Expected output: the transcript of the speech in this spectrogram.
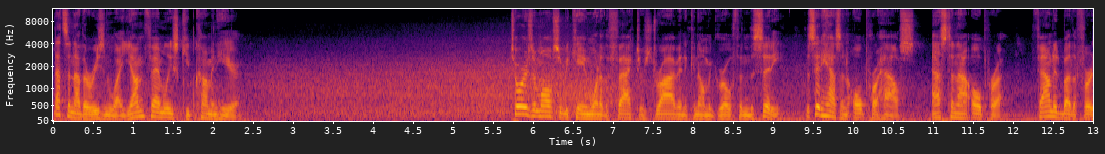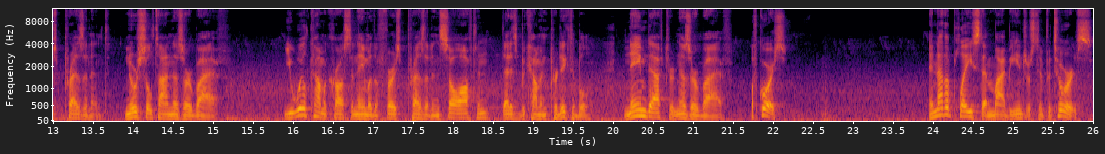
That's another reason why young families keep coming here. Tourism also became one of the factors driving economic growth in the city. The city has an opera house, Astana Opera, founded by the first president, Nursultan Nazarbayev. You will come across the name of the first president so often that it's becoming predictable. Named after Nazarbayev, of course. Another place that might be interesting for tourists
